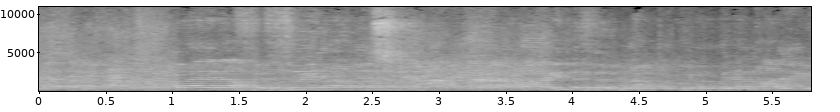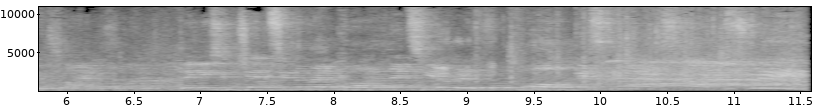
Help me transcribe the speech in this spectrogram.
Right then, after three rounds, in the third round, we've got a winner by the triangle. Ladies and gents, in the red corner, let's hear it for Paul, Mr. Last Swede.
